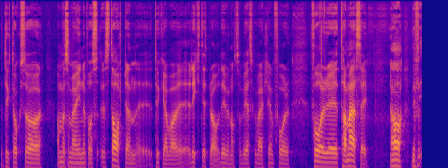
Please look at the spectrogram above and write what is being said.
jag tyckte också, ja men som jag var inne på, starten eh, tycker jag var riktigt bra och det är väl något som VSK verkligen får, får eh, ta med sig. Ja, nu fick,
